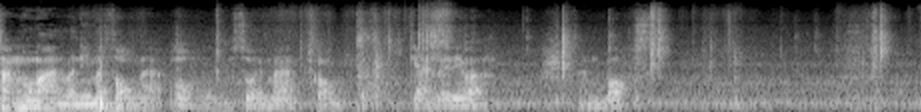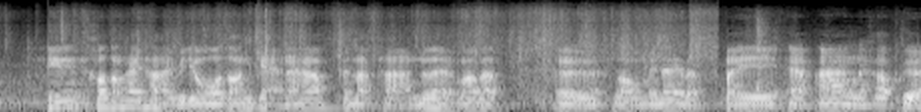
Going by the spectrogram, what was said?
สั่งเมื่อวานวันนี้มาส่งแล้ว โอ้โห สวยมากกล่อง แกะเลยดีกว่า อันบ็อกซ์นี่เขาต้องให้ถ่ายวิดีโอตอนแกะนะครับ เป็นหลักฐานด้วยว่าแบบ เออเราไม่ได้แบบไปแอบอ้างนะครับเผื่อ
